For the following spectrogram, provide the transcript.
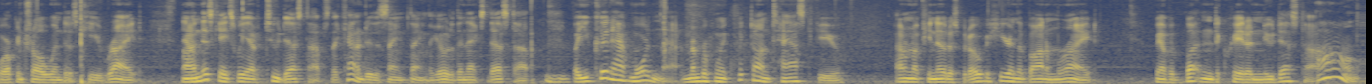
or Control Windows key right. Now in this case we have two desktops. They kind of do the same thing. They go to the next desktop. Mm-hmm. But you could have more than that. Remember when we clicked on Task View, I don't know if you noticed, but over here in the bottom right, we have a button to create a new desktop. Oh,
